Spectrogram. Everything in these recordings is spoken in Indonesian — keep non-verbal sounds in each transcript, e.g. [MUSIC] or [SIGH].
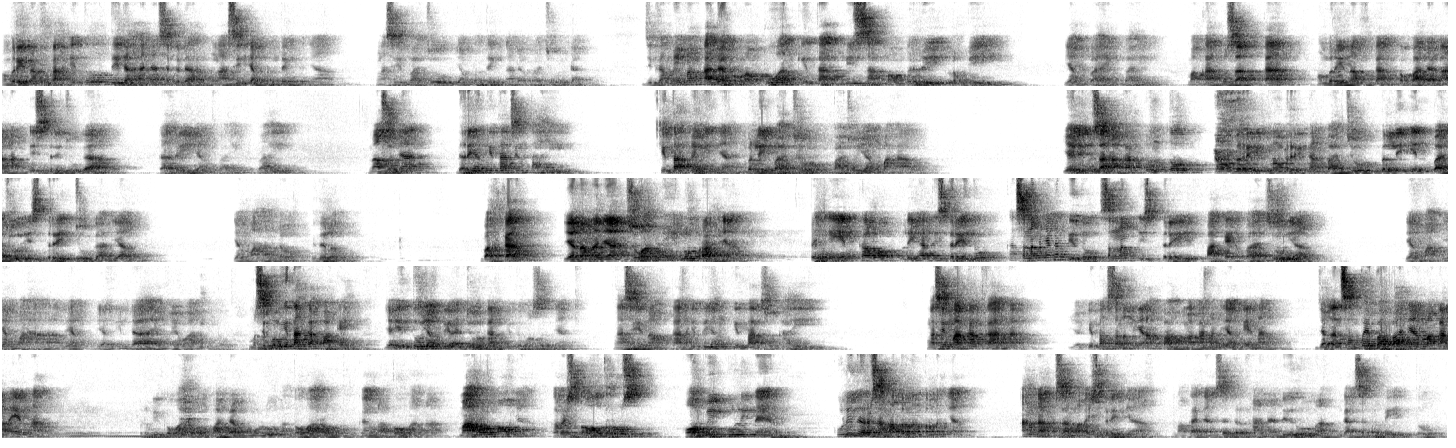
Memberi nafkah itu tidak hanya sekedar ngasih yang penting kenyang, ngasih baju yang penting ada baju dan jika memang ada kemampuan kita bisa memberi lebih yang baik-baik maka usahakan memberi nafkah kepada anak istri juga dari yang baik-baik. Maksudnya dari yang kita cintai. Kita pengennya beli baju baju yang mahal. Ya diusahakan untuk memberi memberikan baju beliin baju istri juga yang yang mahal dong gitu loh. Bahkan yang namanya suami lumrahnya pengen kalau lihat istri itu kan senangnya kan gitu. Senang istri pakai baju yang yang ma yang mahal yang yang indah yang mewah gitu. Meskipun kita nggak pakai ya itu yang dianjurkan gitu maksudnya. Ngasih nafkah itu yang kita sukai. Ngasih makan ke anak. Ya kita senangnya apa? Makanan yang enak. Jangan sampai bapaknya makan enak ke warung padang mulu atau warung bukan atau mana. Marung maunya ke resto terus. Hobi kuliner. Kuliner sama teman-temannya. Anak sama istrinya. Makanya sederhana di rumah. Nggak seperti itu.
